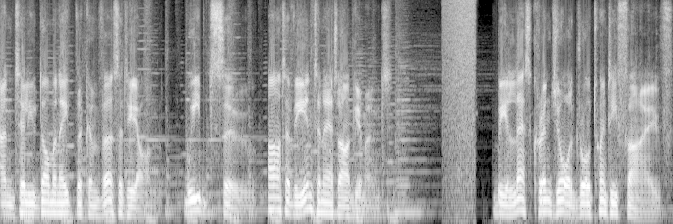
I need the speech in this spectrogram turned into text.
until you dominate the conversation. Weebtsu, art of the internet argument. Be less cringe or draw 25.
